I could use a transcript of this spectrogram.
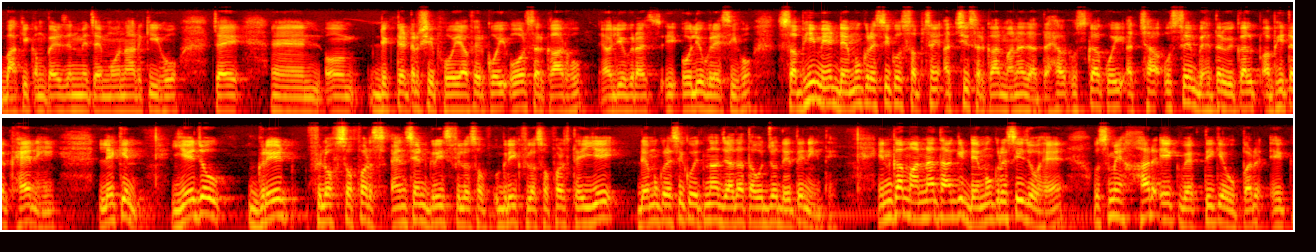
बाकी कंपैरिजन में चाहे मोनार्की हो, चाहे डिक्टेटरशिप हो या फिर कोई और सरकार हो ओलियोग्रेसी ओलियोग्रेसी हो, सभी में डेमोक्रेसी को सबसे अच्छी सरकार माना जाता है और उसका कोई अच्छा उससे बेहतर विकल्प अभी तक है नहीं। लेकिन ये जो ग्रेट फिलोसोफर्स एंशियंट ग्रीस फिलोसोफ ग्रीक फिलोसोफर्स थे, ये डेमोक्रेसी को इतना ज़्यादा तवज्जो देते नहीं थे। इनका मानना था कि डेमोक्रेसी जो है, उसमें हर एक व्यक्ति के ऊपर एक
